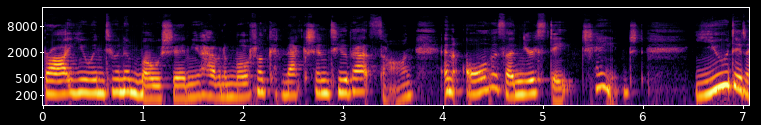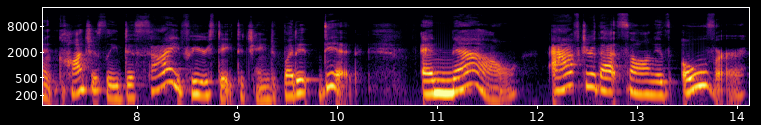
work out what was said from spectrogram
brought you into an emotion, you have an emotional connection to that song, and all of a sudden your state changed. You didn't consciously decide for your state to change, but it did. And now, after that song is over,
